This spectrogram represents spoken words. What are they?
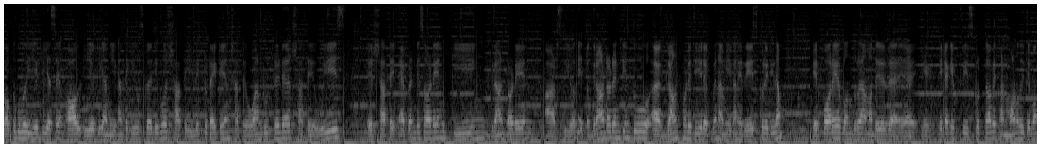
যতগুলো ইএটি আছে অল ইএটি আমি এখান থেকে ইউজ করে দিব। সাথে ইলেকট্রোটাইটেন সাথে ওয়ান রুট ট্রেডার সাথে উইস এর সাথে apprentice warden king grand warden R C okay তো গ্রাউন্ড অর্ডেন কিন্তু গ্রাউন্ড মোডে দিয়ে রাখবেন। আমি এখানে রেজ করে দিলাম। এরপরে বন্ধুরা আমাদের এটাকে ফ্রিজ করতে হবে কারণ মনোলিথ এবং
